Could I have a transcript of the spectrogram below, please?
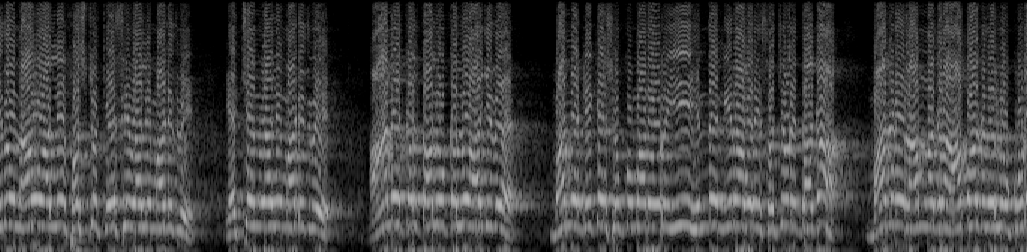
ಇದು ನಾವು ಅಲ್ಲಿ ಫಸ್ಟ್ ಕೆ ಸಿ ವ್ಯಾಲಿ ಮಾಡಿದ್ವಿ ಎಚ್ ಎನ್ ವ್ಯಾಲಿ ಮಾಡಿದ್ವಿ. ಆನೇಕಲ್ ತಾಲೂಕಲ್ಲೂ ಆಗಿದೆ. ಮಾನ್ಯ ಡಿ ಕೆ ಶಿವಕುಮಾರ್ ಅವರು ಈ ಹಿಂದೆ ನೀರಾವರಿ ಸಚಿವರಿದ್ದಾಗ ಮಾಗಡಿ ರಾಮನಗರ ಆ ಭಾಗದಲ್ಲೂ ಕೂಡ,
